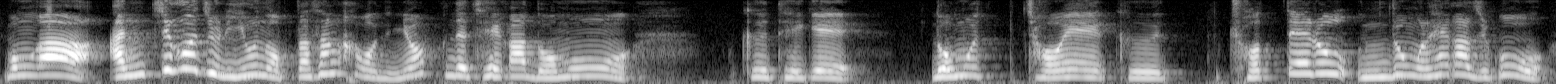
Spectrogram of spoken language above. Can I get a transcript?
뭔가 안 찍어줄 이유는 없다 생각하거든요. 근데 제가 너무 그 되게 너무 저의 그 저대로 운동을 해가지고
